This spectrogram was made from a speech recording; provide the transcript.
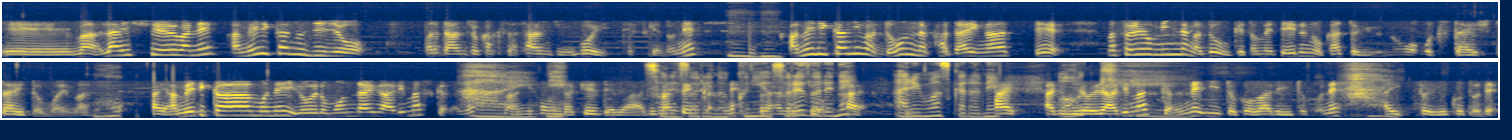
えーまあ、来週はねアメリカの事情、まあ、男女格差35位ですけどね。うんうん。アメリカにはどんな課題があって、まあ、それをみんながどう受け止めているのかというのをお伝えしたいと思います。おはい、アメリカもねいろいろ問題がありますからね、はい。まあ、日本だけではありませんからね。の国はそれぞれね、はい。ありますからね。はい、いろいろありますからね、いいとこ悪いとこね。ははいい、ということで、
